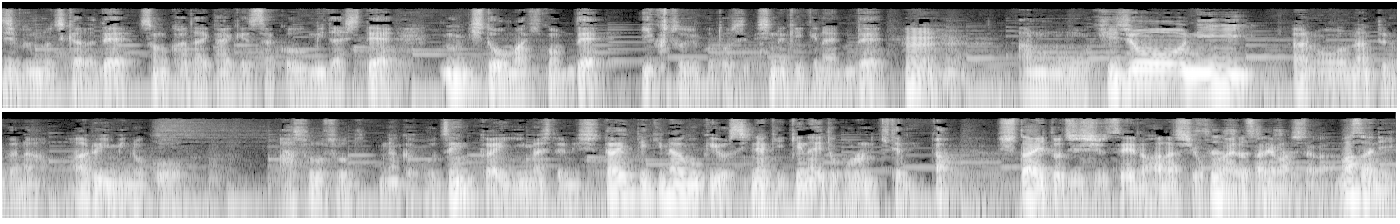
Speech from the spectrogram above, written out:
自分の力でその課題解決策を生み出して、うん人を巻き込んでいくということをししなきゃいけないので、うんうん。あの、非常に、あの、なんていうのかな、ある意味のこう、あ、そうそう、なんかこう前回言いましたように主体的な動きをしなきゃいけないところに来てる。あ、主体と自主性の話をこの間されましたが、まさに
